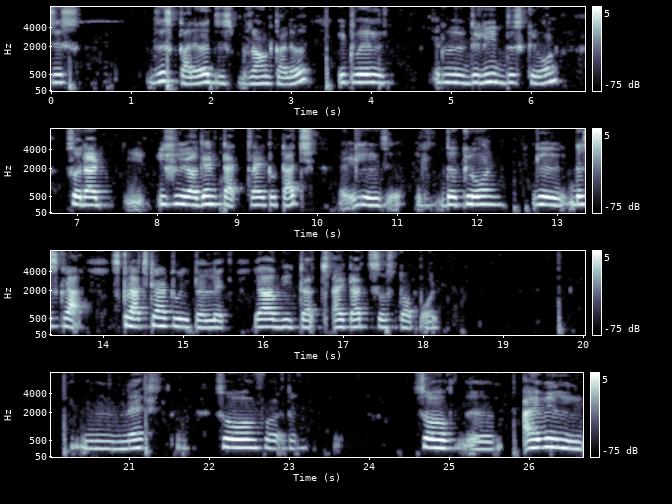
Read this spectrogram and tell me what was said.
this this color this brown color it will it will delete this clone so that if you again try to touch it'll, the clone the scratch scratch cat will tell like yeah we touch i touch so stop all. Next. So for the, so uh, i will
